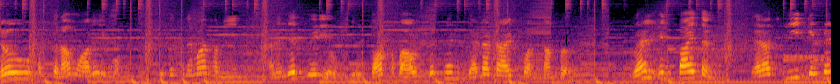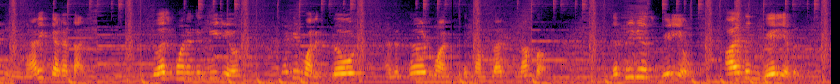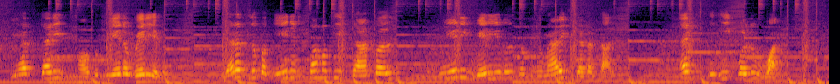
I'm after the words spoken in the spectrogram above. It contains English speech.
Hello, Assalamu alaikum. This is Sulaiman Hamid and in this video we will talk about different data types for numbers. Well, in Python there are three different numeric data types. First one is integer, second one is float and the third one is a complex number. In the previous video, Python variable, we have studied how to create a variable. Let us look again at some of the examples of creating variables of numeric data type. x is equal to 1.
